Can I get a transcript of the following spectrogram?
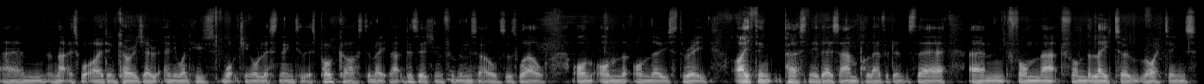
Um, and that is what I'd encourage anyone who's watching or listening to this podcast to make that decision for mm-hmm. themselves as well on on the, on those three. I think personally there's ample evidence there um, from that from the later writings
